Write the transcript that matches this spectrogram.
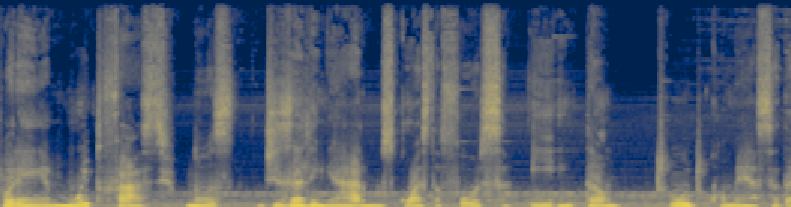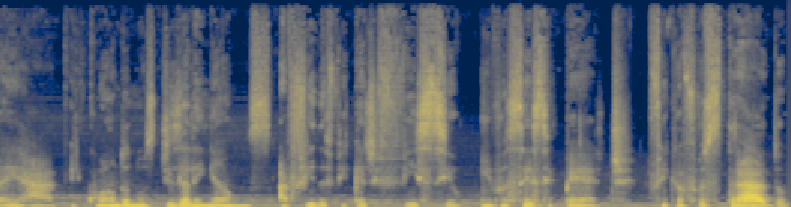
Porém, é muito fácil nos desalinharmos com esta força e então tudo começa a dar errado. E quando nos desalinhamos, a vida fica difícil e você se perde, fica frustrado,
